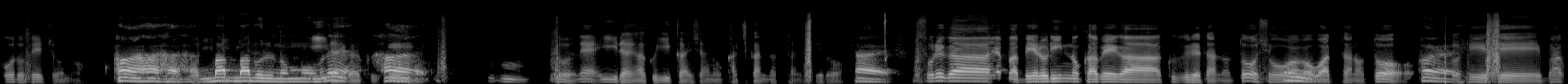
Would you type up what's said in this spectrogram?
高度成長のはいはいはい。ババブルのもうね。いい大学、はうんうんそうよね、いい大学、いい会社の価値観だったんですけど、い。はい。それがやっぱベルリンの壁が崩れたのと、昭和が終わったのと、はいあと平成バ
